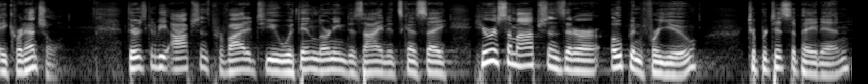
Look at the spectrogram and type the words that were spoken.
a credential," there's going to be options provided to you within Learning Designed. It's going to say, "Here are some options that are open for you to participate in."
